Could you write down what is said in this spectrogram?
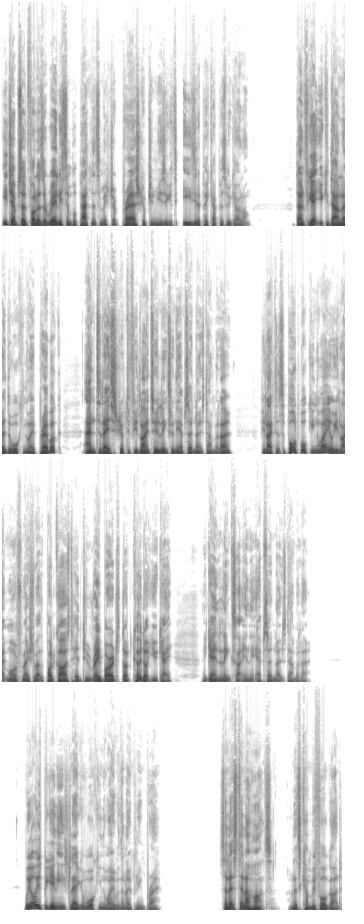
Each episode follows a really simple pattern. It's a mixture of prayer, scripture, and music. It's easy to pick up as we go along. Don't forget, you can download the Walking the Way prayer book and today's script if you'd like to. Links are in the episode notes down below. If you'd like to support Walking the Way or you'd like more information about the podcast, head to rayborrett.co.uk. Again, links are in the episode notes down below. We always begin each leg of Walking the Way with an opening prayer. So let's still our hearts and let's come before God.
